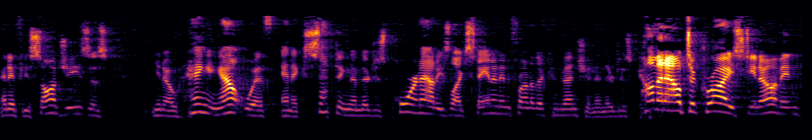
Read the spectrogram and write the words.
And if you saw Jesus, you know, hanging out with and accepting them, they're just pouring out. He's like standing in front of the convention and they're just coming out to Christ, you know? I mean,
